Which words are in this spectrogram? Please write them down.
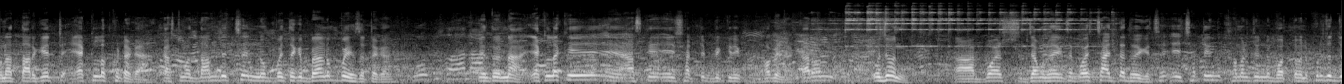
ওনার টার্গেট এক লক্ষ টাকা। কাস্টমার দাম দিচ্ছে নব্বই থেকে বিরানব্বই হাজার টাকা। কিন্তু না, এক লাখে আজকে এই শার্টটি বিক্রি হবে না। কারণ ওজন আর বয়স যেমন হয়ে গেছে, বয়স চার দাঁত হয়ে গেছে, এই শার্টটি কিন্তু খামার জন্য বর্তমানে প্রযোজ্য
